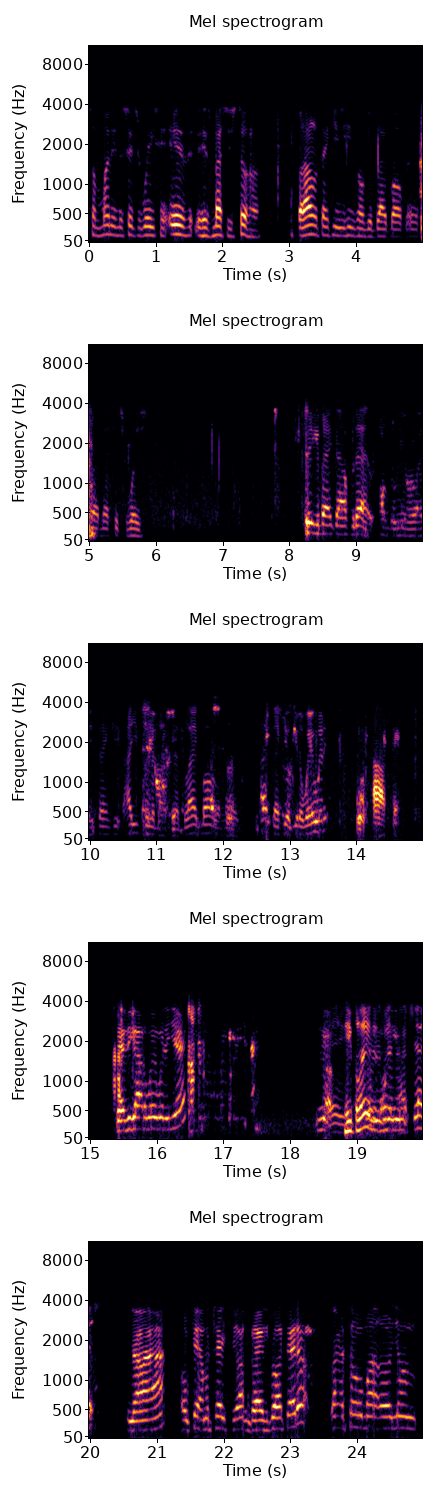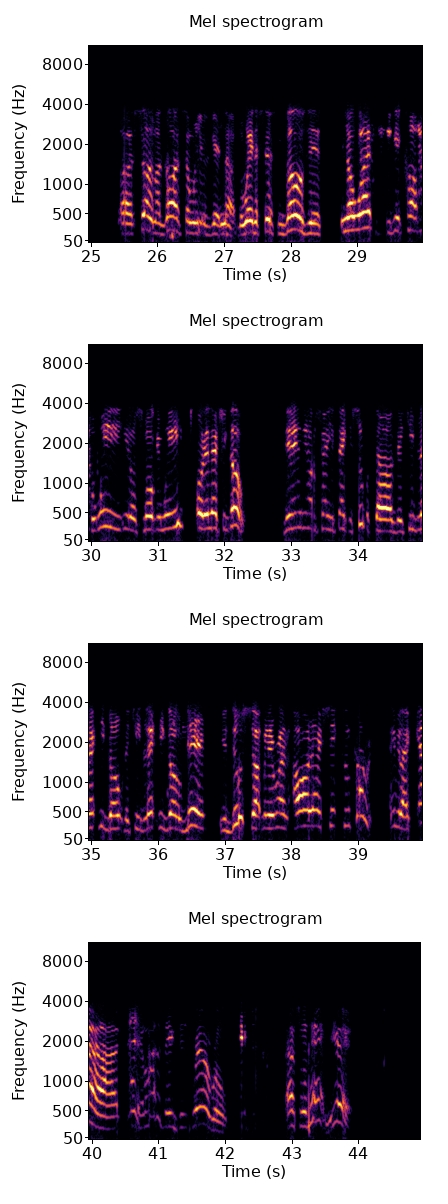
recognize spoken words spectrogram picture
some money in the situation is his message to her. But I don't think he, he's gonna get blackballed for anything in that situation. back down for that, Uncle Leroy. Thank you think how you feel about that blackball? Or not? You think he'll get away with it? Has he got away with it yet? No. He playing his Nah. Okay, I'm gonna text you. I'm glad you brought that up. Like I told my uh, young uh, son, my godson, when he was getting up, the way the system goes is, you know what? You get caught for weed, you know, smoking weed, or they let you go. Then, you know what I'm saying, you think you're super thug, they keep letting you go, they keep letting you go. Then you do something, they run all that shit concurrent. And you be like, God damn, how did they just railroad? That's what happened, yeah.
